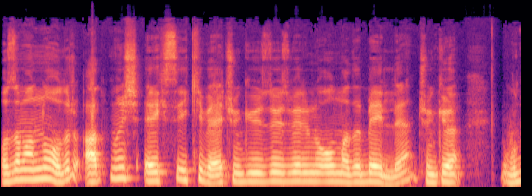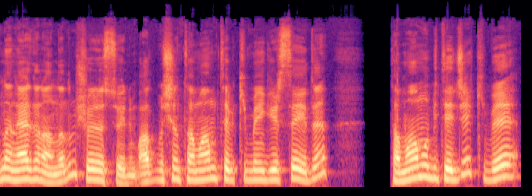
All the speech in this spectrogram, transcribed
O zaman ne olur? 60 eksi 2V çünkü %100 verimli olmadığı belli. Çünkü bunu da nereden anladım? Şöyle söyleyeyim. 60'ın tamamı tepkimeye girseydi tamamı bitecek ve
